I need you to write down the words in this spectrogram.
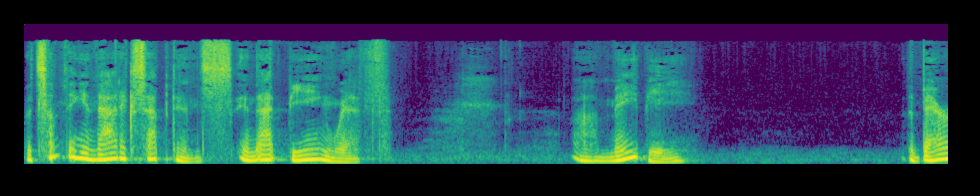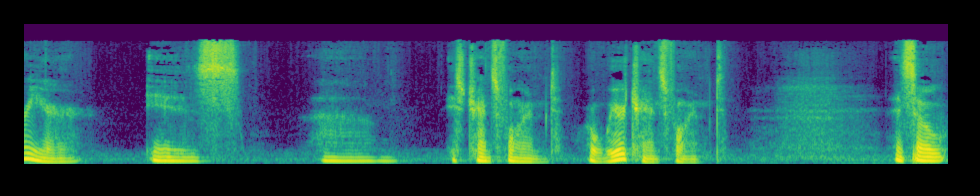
But something in that acceptance, in that being with, uh, maybe the barrier is um, is transformed, or we're transformed. And so,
